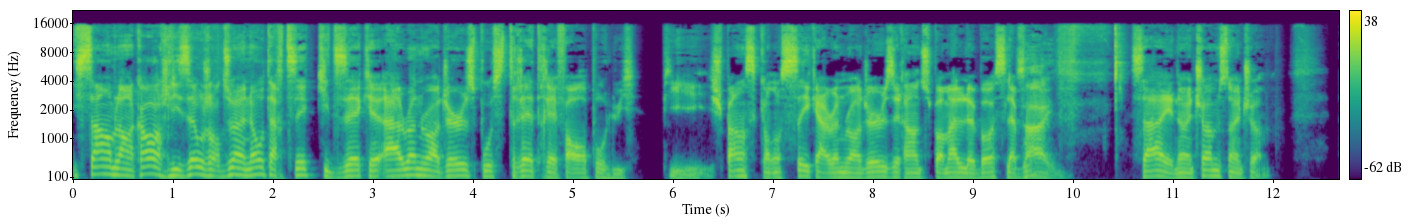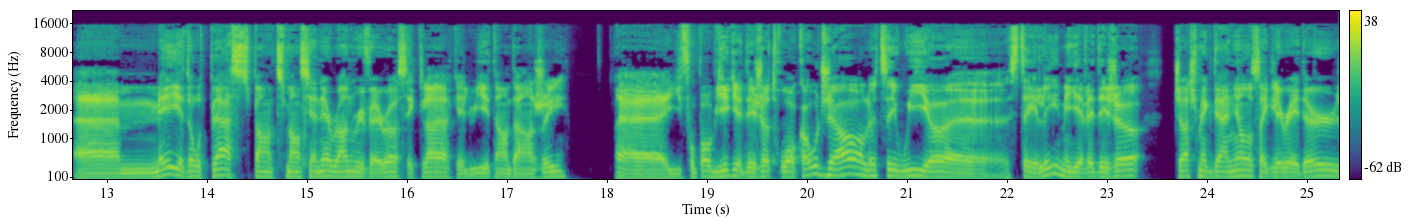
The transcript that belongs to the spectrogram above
il semble encore, je lisais aujourd'hui un autre article qui disait que Aaron Rodgers pousse très très fort pour lui. Puis je pense qu'on sait qu'Aaron Rodgers est rendu pas mal le boss là-bas. Ça aide. Ça aide. Un chum, c'est un chum. Euh, mais il y a d'autres places. Tu, tu mentionnais Ron Rivera, c'est clair que lui est en danger. Euh, il faut pas oublier qu'il y a déjà trois coachs dehors. Là. Tu sais, Oui, il y a euh, Staley, mais il y avait déjà Josh McDaniels avec les Raiders.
